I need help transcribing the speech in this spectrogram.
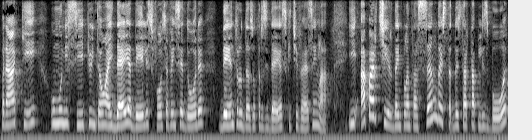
para que o município, então a ideia deles fosse a vencedora dentro das outras ideias que tivessem lá. E a partir da implantação da, do Startup Lisboa,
